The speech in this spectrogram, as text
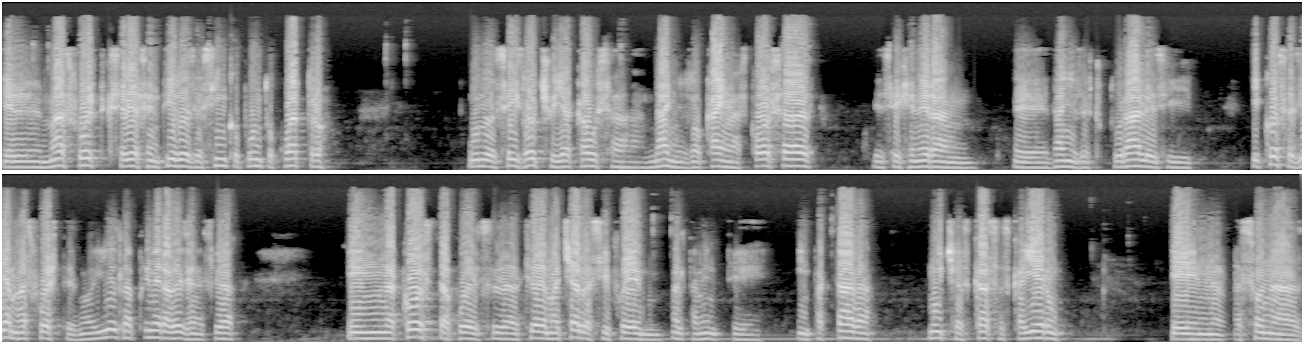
el más fuerte que se había sentido es de 5.4. Uno de 6.8 ya causa daños, no caen las cosas, eh, se generan eh, daños estructurales y, cosas ya más fuertes, ¿no? Y es la primera vez en la ciudad. En la costa, pues la ciudad de Machala sí fue altamente impactada, muchas casas cayeron, en las zonas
